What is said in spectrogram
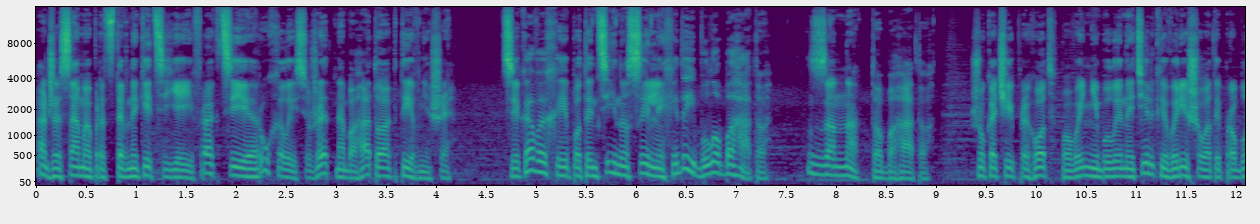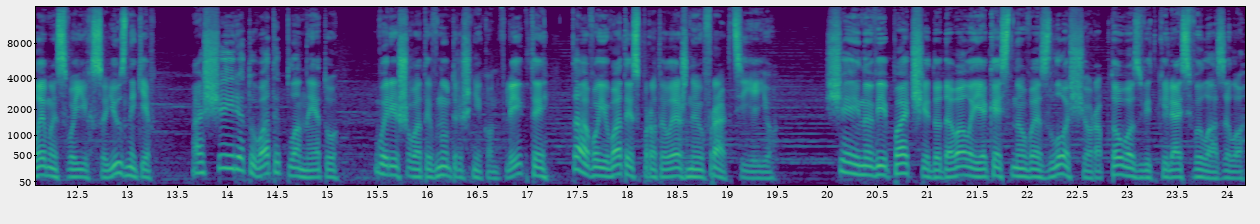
адже саме представники цієї фракції рухали сюжет набагато активніше. Цікавих і потенційно сильних ідей було багато, занадто багато. Шукачі пригод повинні були не тільки вирішувати проблеми своїх союзників, а ще й рятувати планету, вирішувати внутрішні конфлікти та воювати з протилежною фракцією. Ще й нові патчі додавали якесь нове зло, що раптово звідкилясь вилазило.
